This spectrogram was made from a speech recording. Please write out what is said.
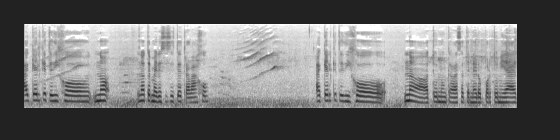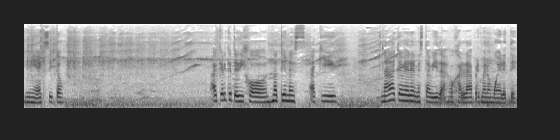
aquel que te dijo no, no te mereces este trabajo, aquel que te dijo no, tú nunca vas a tener oportunidad ni éxito, aquel que te dijo no tienes aquí nada que ver en esta vida, ojalá primero muérete.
